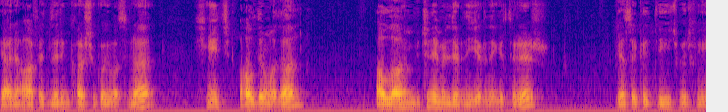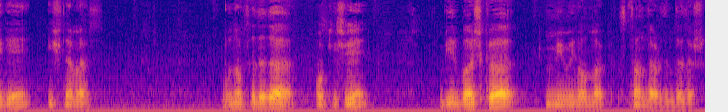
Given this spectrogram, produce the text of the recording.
yani afetlerin karşı koymasına hiç aldırmadan Allah'ın bütün emirlerini yerine getirir, yasak ettiği hiçbir fiili işlemez. Bu noktada da o kişi bir başka mümin olmak standardındadır.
